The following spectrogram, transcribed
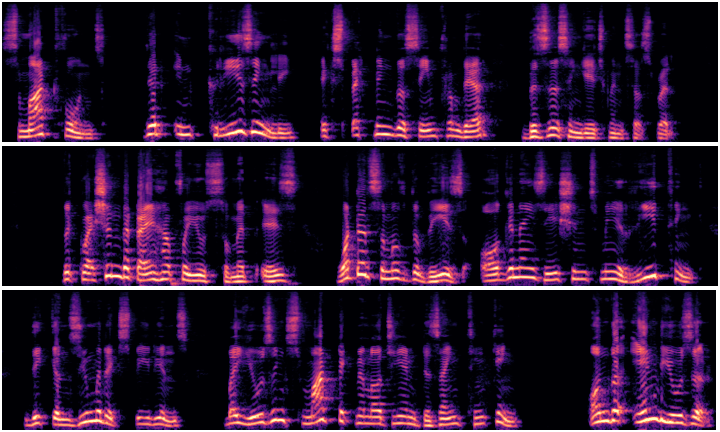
smartphones, they're increasingly expecting the same from their business engagements as well. The question that I have for you, Sumit, is What are some of the ways organizations may rethink the consumer experience by using smart technology and design thinking on the end user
